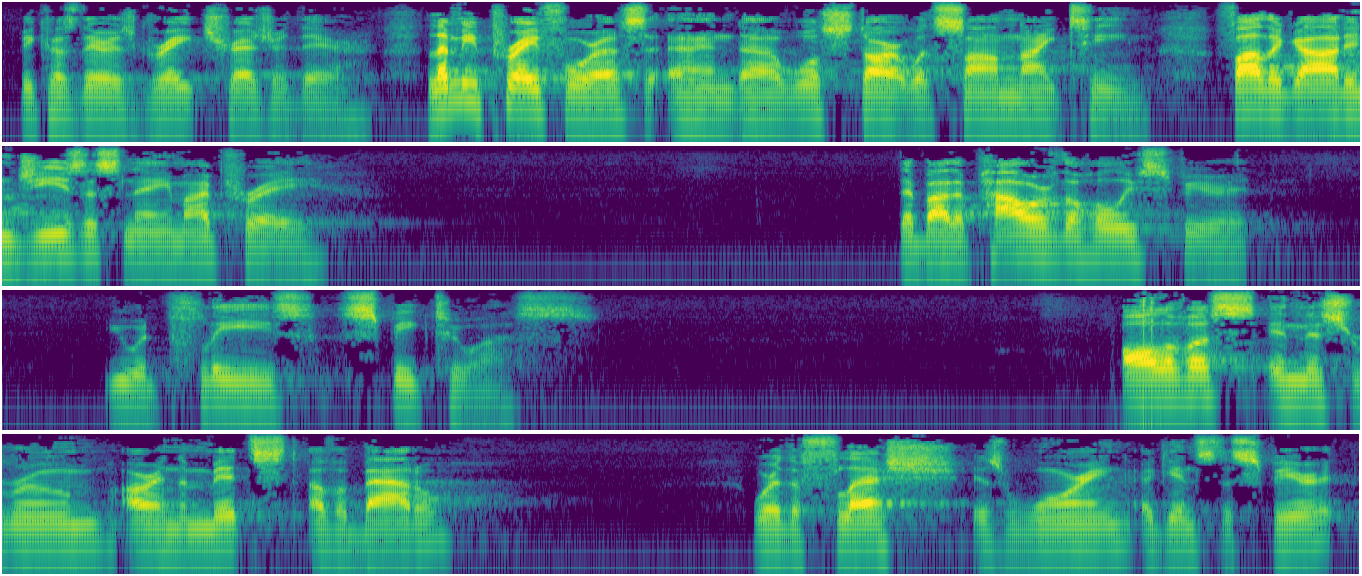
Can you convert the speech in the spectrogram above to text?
because there is great treasure there. Let me pray for us, and uh, we'll start with Psalm 19. Father God, in Jesus' name, I pray that by the power of the Holy Spirit, you would please speak to us. All of us in this room are in the midst of a battle where the flesh is warring against the spirit.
